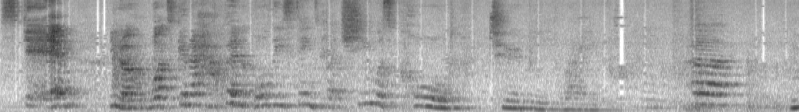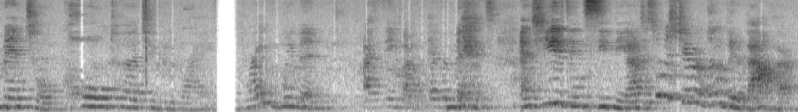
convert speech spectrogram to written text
scared, you know, what's going to happen, all these things. But she was called to be brave. Her mentor called her to be brave. Brave women I think I've ever met. And she is in Sydney. I just want to share a little bit about her.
